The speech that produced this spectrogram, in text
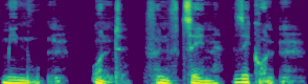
Minuten und 15 Sekunden.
